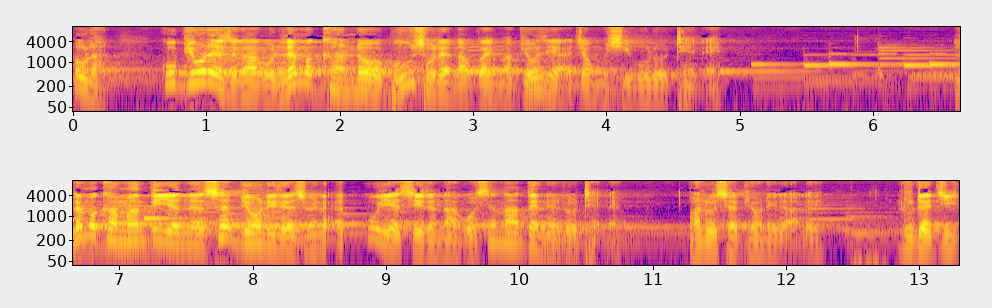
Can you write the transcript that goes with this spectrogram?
ဟုတ်လားကိုပြောတဲ့စကားကိုလက်မခံတော့ဘူးဆိုတဲ့နောက်ပိုင်းမှာပြောစရာအကြောင်းမရှိဘူးလို့ထင်တယ်လက်မခံမှန်းသိရတဲ့ဆက်ပြောနေတယ်ဆိုရင်လည်းကိုယ့်ရဲ့စေတနာကိုစဉ်းစားတဲ့တယ်လို့ထင်တယ်ဘာလို့ဆက်ပြောနေတာလဲလူတက်ကြီး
